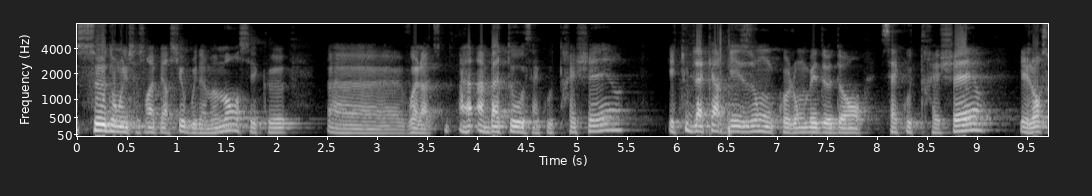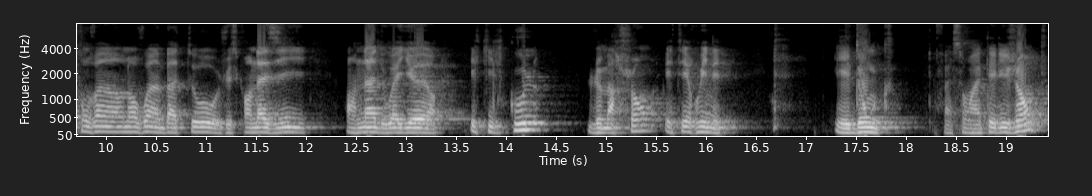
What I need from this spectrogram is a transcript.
ce dont ils se sont aperçus au bout d'un moment, c'est que voilà, un, bateau, ça coûte très cher, et toute la cargaison que l'on met dedans, ça coûte très cher. Et lorsqu'on on envoie un bateau jusqu'en Asie, en Inde ou ailleurs, et qu'il coule, le marchand était ruiné. Et donc, de façon intelligente,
